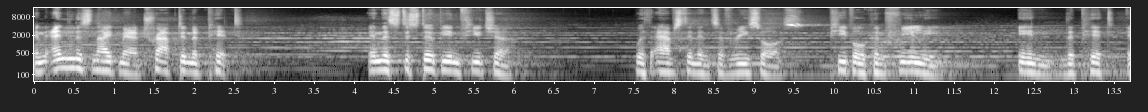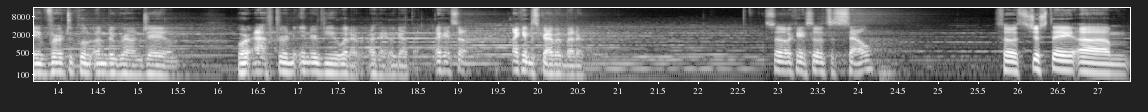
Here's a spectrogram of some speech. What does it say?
an endless nightmare trapped in the pit in this dystopian future with abstinence of resource, people can freely in the pit, a vertical underground jail, or after an interview, whatever. Okay, we got that. Okay, so I can describe it better. So okay, so it's a cell. So it's just a um,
